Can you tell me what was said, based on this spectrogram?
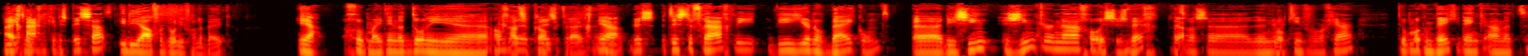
Eigenlijk- eigenlijk, in de spits staat. Ideaal voor Donny van der Beek. Ja, goed. Maar ik denk dat Donny Die andere gaat zijn kansen krijgen. Ja, dus het is de vraag wie, wie hier nog bij komt. Eh, die Zien, Zinkernagel is dus weg. Dat Ja. was eh, de nummer Klopt. 10 van vorig jaar. Doet me ook een beetje denken aan het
